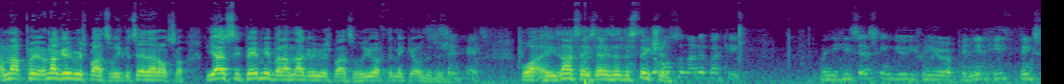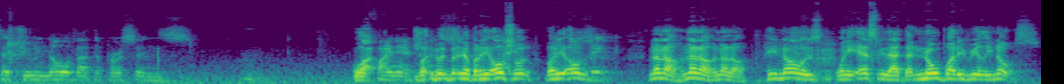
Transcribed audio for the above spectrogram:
I'm not. I'm not going to be responsible. You could say that also. Yes, he paid me, but I'm not going to be responsible. You have to make your own It's the same decision. case. Well, he's not saying. He's saying it's a You're distinction. also not a baki. When he's asking you for your opinion, he thinks that you know about the person's What? financials. But, but, but, yeah, but he also. And- But he also. think- No, no, no, no, no, no. He knows when he asks me that that nobody really knows.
